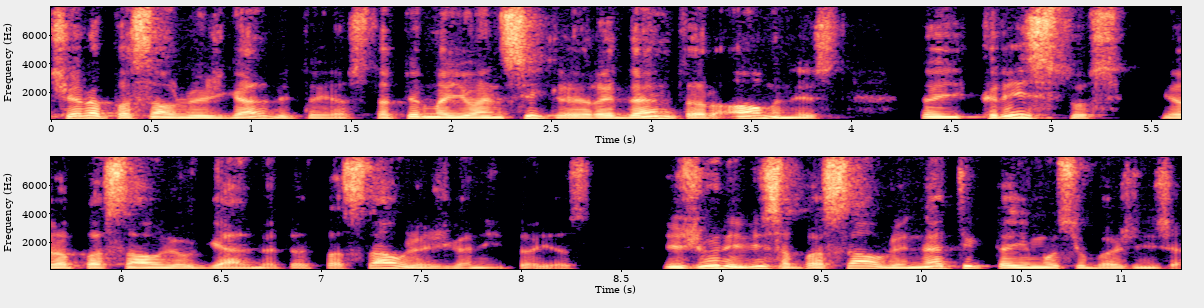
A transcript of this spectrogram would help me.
Čia yra pasaulio išgelbėtojas. Ta pirma jo encyklė Redentor Omnis. Tai Kristus yra pasaulio gelbėtojas, pasaulio išganytojas. Jis žiūri visą pasaulį, ne tik tai į mūsų bažnyčią.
